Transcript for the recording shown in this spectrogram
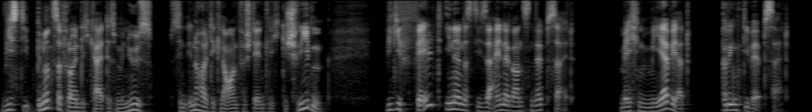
Wie ist die Benutzerfreundlichkeit des Menüs? Sind Inhalte klar und verständlich geschrieben? Wie gefällt Ihnen das Design der ganzen Website? Welchen Mehrwert bringt die Website?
